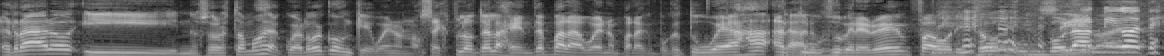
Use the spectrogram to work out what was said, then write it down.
raro y nosotros estamos de acuerdo con que, bueno, no se explote la gente para, bueno, para que porque tú veas a, a Claro. tu superhéroe favorito un Sí, volante. Sin bigote.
